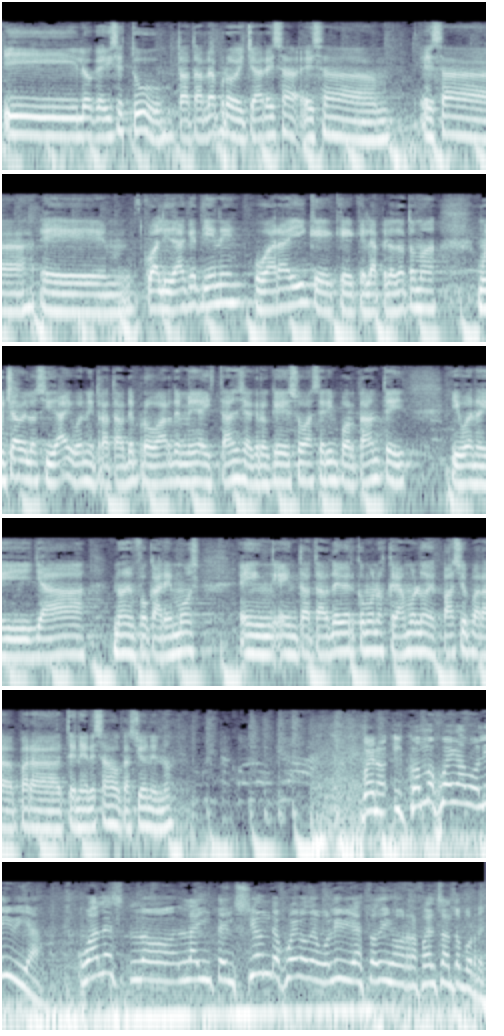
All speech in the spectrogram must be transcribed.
Y lo que dices tú tratar de aprovechar esa esa esa eh, cualidad que tiene jugar ahí, que, que, la pelota toma mucha velocidad y bueno, y tratar de probar de media distancia, creo que eso va a ser importante y, y bueno, y ya nos enfocaremos en, en, tratar de ver cómo nos creamos los espacios para, para tener esas ocasiones, ¿no? Bueno, ¿y cómo juega Bolivia? ¿Cuál es lo, la intención de juego de Bolivia? Esto dijo Rafael Santos Borré.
